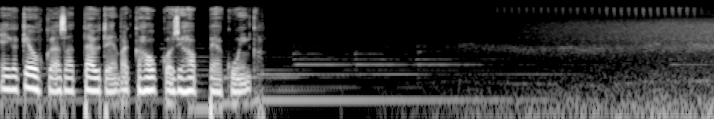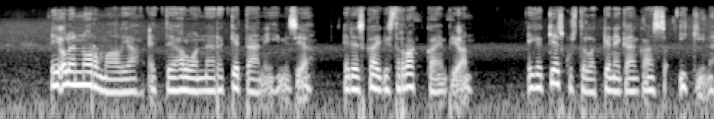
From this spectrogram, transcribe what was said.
eikä keuhkoja saa täyteen, vaikka haukkoisi happea kuinka. Ei ole normaalia, ettei halua nähdä ketään ihmisiä, edes kaikista rakkaimpiaan, eikä keskustella kenenkään kanssa ikinä.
